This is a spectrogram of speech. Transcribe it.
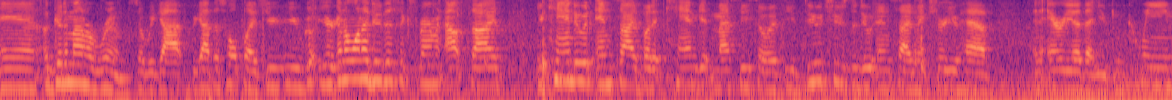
and a good amount of room. So we got we got this whole place. You, you you're gonna want to do this experiment outside. You can do it inside, but it can get messy. So if you do choose to do it inside, make sure you have an area that you can clean,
